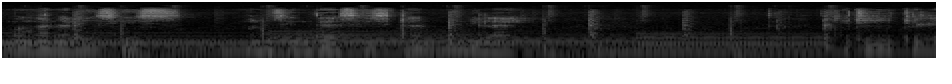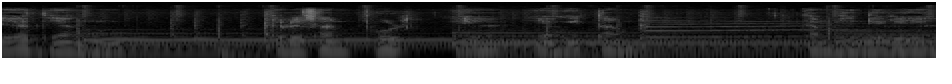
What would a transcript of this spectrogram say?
menganalisis, mensintesis dan menilai jadi dilihat yang tulisan bold ya yang hitam. Hitam sendiri ya.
